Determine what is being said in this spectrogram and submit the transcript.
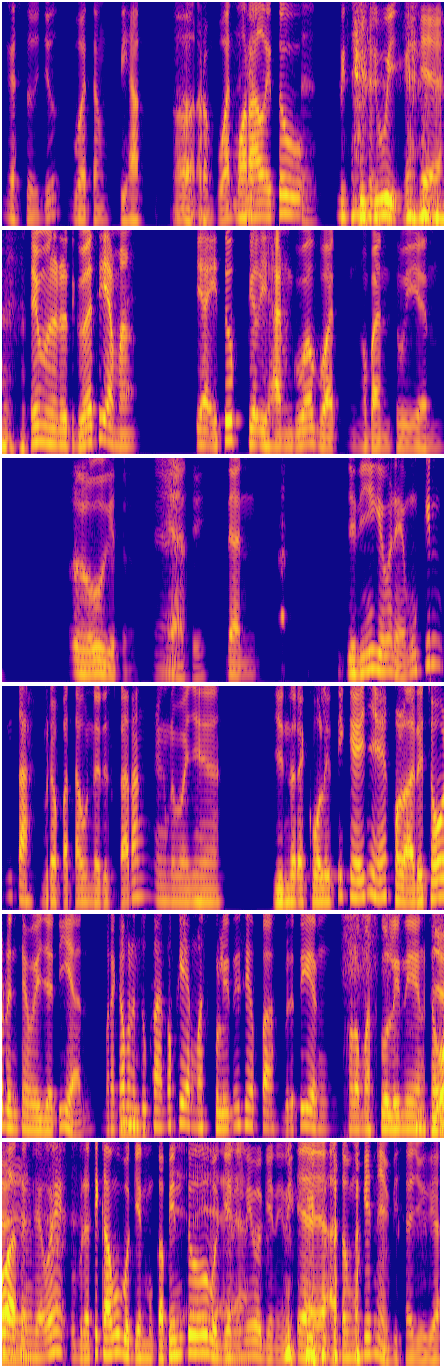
nggak setuju buat yang pihak eh, Oh, perempuan. tapi- Moral itu Eh. disetujui kan. Iya. Tapi menurut gua sih emang ya itu pilihan gua buat ngebantuin lu gitu. Ya, Iya. nggak sih. Dan jadinya gimana ya? Mungkin entah berapa tahun dari sekarang yang namanya gender equality kayaknya ya kalau ada cowok dan cewek jadian, mereka Hmm. menentukan oke yang maskulin ini siapa? Berarti yang kalau maskulin ini yang Iya, cowok atau iya. yang cewek, berarti kamu bagian muka pintu, Iya, bagian iya. ini, bagian ini. ya, ya atau mungkin ya bisa juga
